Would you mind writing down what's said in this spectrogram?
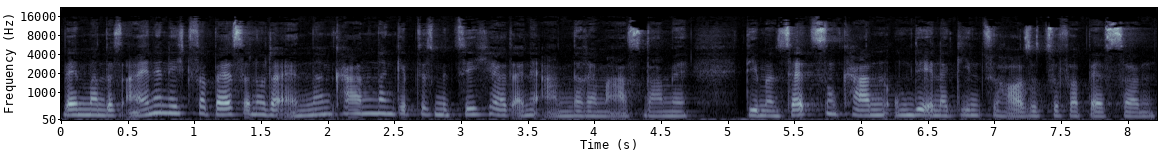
wenn man das eine nicht verbessern oder ändern kann, dann gibt es mit Sicherheit eine andere Maßnahme, die man setzen kann, um die Energien zu Hause zu verbessern.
